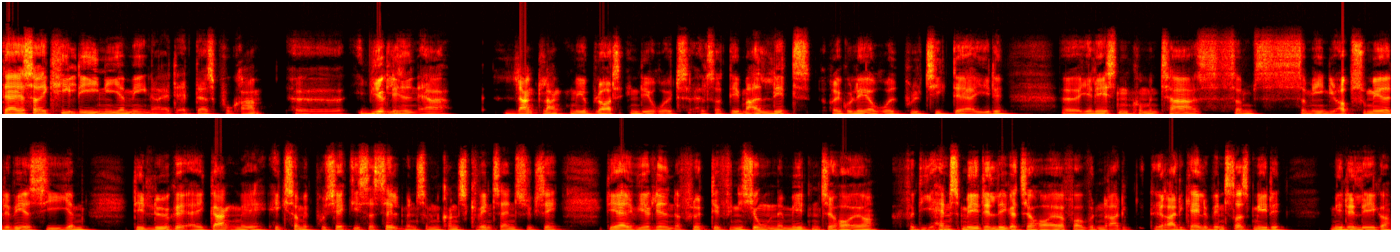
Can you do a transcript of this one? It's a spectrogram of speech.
der er jeg så ikke helt enig. Jeg mener, at, at deres program øh, i virkeligheden er langt, langt mere blåt, end det er rødt. Altså, det er meget lidt regulær rød politik, der er i det. Øh, jeg læste en kommentar, som, som egentlig opsummerede det ved at sige, jamen, det Lykke er i gang med, ikke som et projekt i sig selv, men som en konsekvens af en succes, det er i virkeligheden at flytte definitionen af midten til højre. Fordi hans midte ligger til højre for, hvor den radikale venstres midte, midte ligger.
